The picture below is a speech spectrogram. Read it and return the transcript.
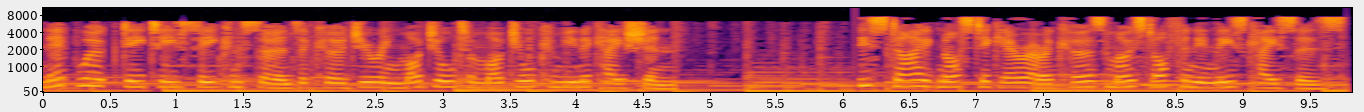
Network DTC concerns occur during module-to-module -module communication. This diagnostic error occurs most often in these cases.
